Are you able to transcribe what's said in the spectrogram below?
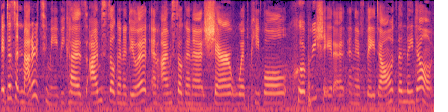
it doesn't matter to me because I'm still going to do it and I'm still going to share with people who appreciate it. And if they don't, then they don't.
